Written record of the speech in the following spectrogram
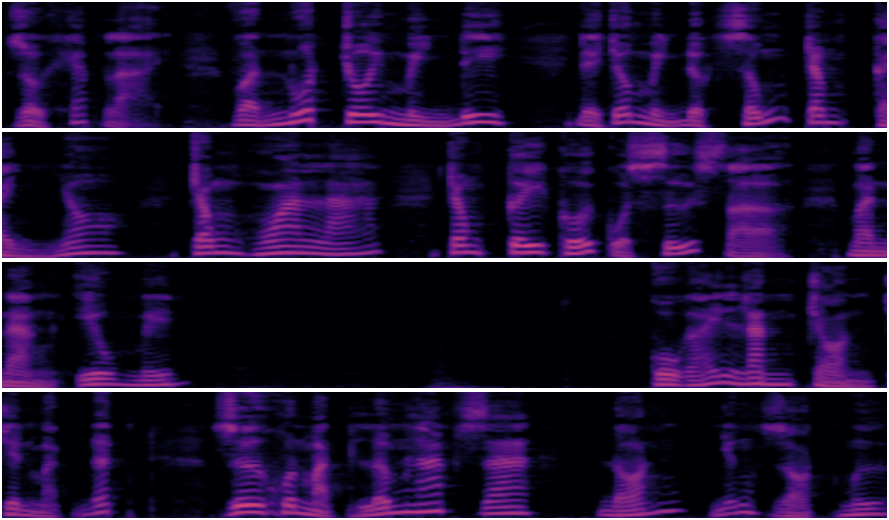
rồi khép lại và nuốt trôi mình đi để cho mình được sống trong cành nho, trong hoa lá, trong cây cối của xứ sở mà nàng yêu mến. Cô gái lăn tròn trên mặt đất, dơ khuôn mặt lấm láp ra đón những giọt mưa.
